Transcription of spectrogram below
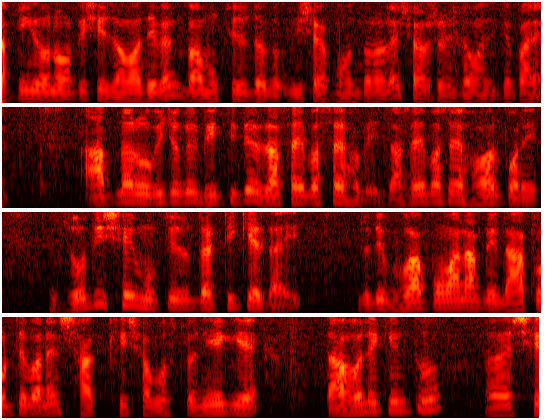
আপনি ইউনো অফিসে জমা দেবেন বা মুক্তিযুদ্ধ বিষয়ক মন্ত্রণালয়ে সরাসরি জমা দিতে পারেন। আপনার অভিযোগের ভিত্তিতে যাচাই বাছাই হবে। যাচাই বাছাই হওয়ার পরে যদি সেই মুক্তিযোদ্ধা টিকে যায়, যদি ভুয়া প্রমাণ আপনি না করতে পারেন, সাক্ষী সমস্ত নিয়ে গিয়ে, তাহলে কিন্তু সে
